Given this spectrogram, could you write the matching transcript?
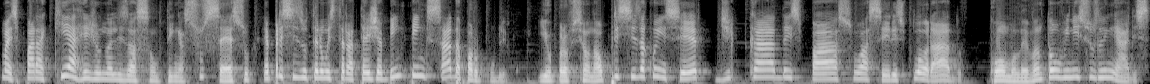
Mas para que a regionalização tenha sucesso, é preciso ter uma estratégia bem pensada para o público. E o profissional precisa conhecer de cada espaço a ser explorado, como levantou Vinícius Linhares,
